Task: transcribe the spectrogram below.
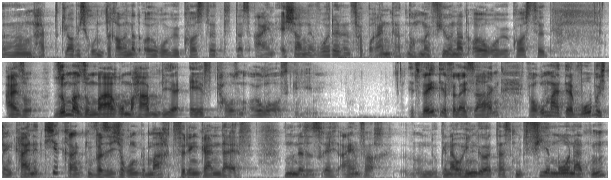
äh, hat, glaube ich, rund 300 Euro gekostet. Das Einäschern, er wurde dann verbrannt, hat nochmal 400 Euro gekostet. Also summa summarum haben wir 11.000 Euro ausgegeben. Jetzt werdet ihr vielleicht sagen, warum hat der Wobig denn keine Tierkrankenversicherung gemacht für den Gandalf? Nun, das ist recht einfach. Wenn du genau hingehört hast, mit vier Monaten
